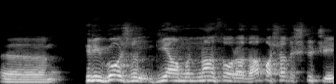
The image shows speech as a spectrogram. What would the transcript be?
e, Prigojin qiyamından sonra da başa düşdü ki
